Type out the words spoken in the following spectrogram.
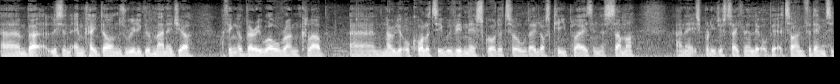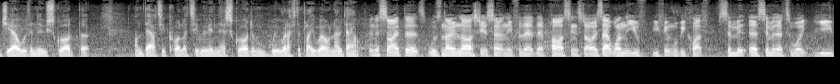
Um, but listen, MK Dons, really good manager. I think a very well-run club, no little quality within their squad at all. They lost key players in the summer, and it's probably just taken a little bit of time for them to gel with a new squad. But undoubted quality within their squad, and we will have to play well, no doubt. And a side that was known last year, certainly for their, their passing style, is that one that you you think will be quite simi- uh, similar to what you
